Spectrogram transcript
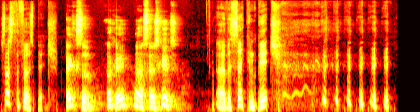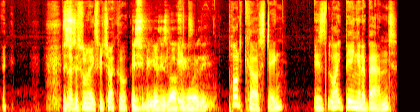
So that's the first pitch. Excellent. Okay. That sounds good. Uh, the second pitch. so this one makes me chuckle. This should be good. He's laughing It's- already. Podcasting is like being in a band,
